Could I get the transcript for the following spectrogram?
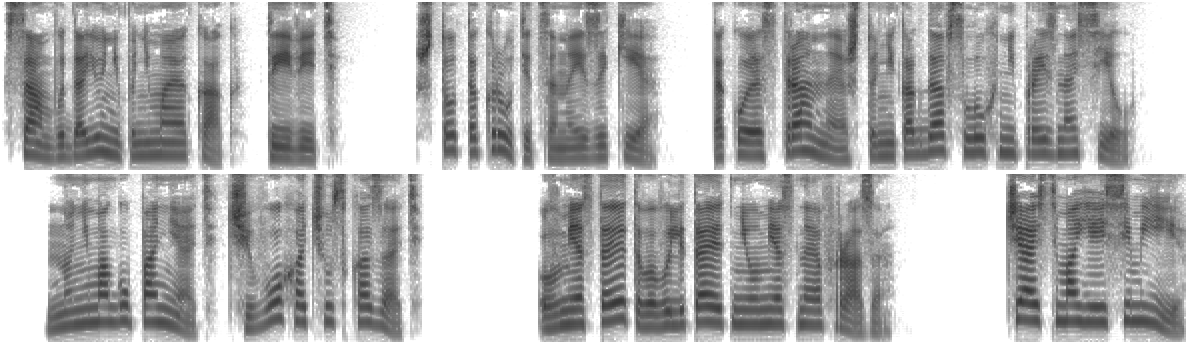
сам выдаю, не понимая как. Ты ведь... Что-то крутится на языке, такое странное, что никогда вслух не произносил. Но не могу понять, чего хочу сказать. Вместо этого вылетает неуместная фраза. «Часть моей семьи,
